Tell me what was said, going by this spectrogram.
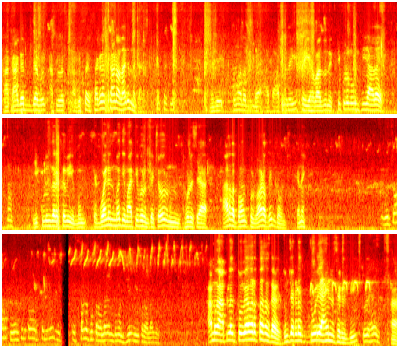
हा कागद ज्या वेळेस आपल्याला आता स- सगळ्यात काढावा लागेल ना काय म्हणजे तुम्हाला आता आपल्याला इथं ह्या बाजूने तिकडून उंची जागा. आहे. इकडून जरा कमी आहे. मग त्या गोण्यांमध्ये माती भरून त्याच्यावरून थोडेसे अर्धा पाऊंड फूट वाढवता येईल का उंची का नाही? याच्यावर पेन्सिल काय अडचण नाही. ते सगळं उतरावं लागेल तुम्हाला हे उतरावं लागेल. हा मग आपल्याला तो व्यवहार तसाच करायचा. तुमच्याकडे टोळी आहे ना सगळी ती? तुम्ही आहे. हा.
